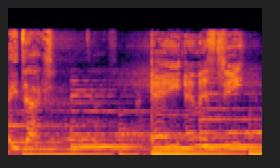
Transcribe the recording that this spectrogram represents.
Hey, Dax. A-M-S-T.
